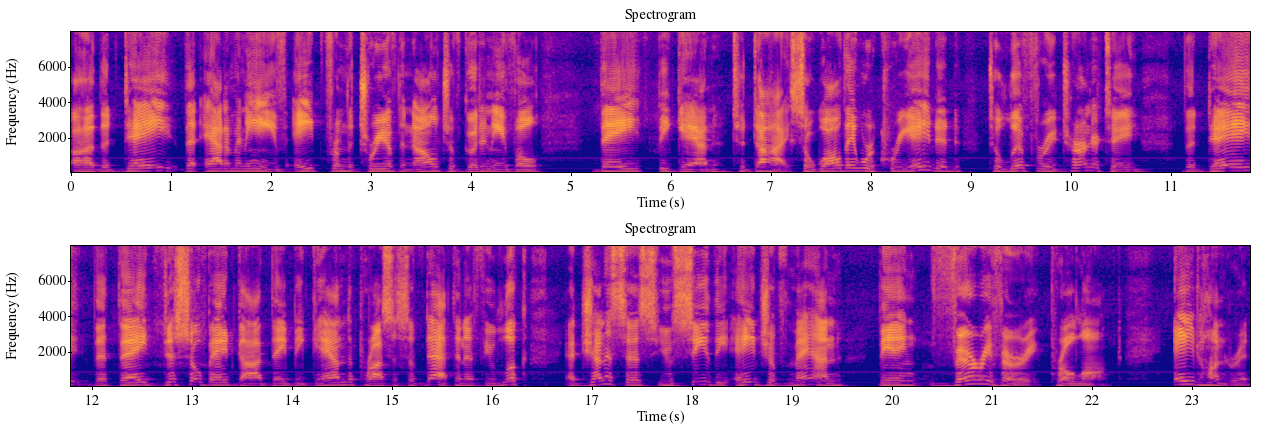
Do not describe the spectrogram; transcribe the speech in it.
Uh, the day that Adam and Eve ate from the tree of the knowledge of good and evil, they began to die. So while they were created to live for eternity, the day that they disobeyed God, they began the process of death. And if you look at Genesis, you see the age of man being very, very prolonged 800,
